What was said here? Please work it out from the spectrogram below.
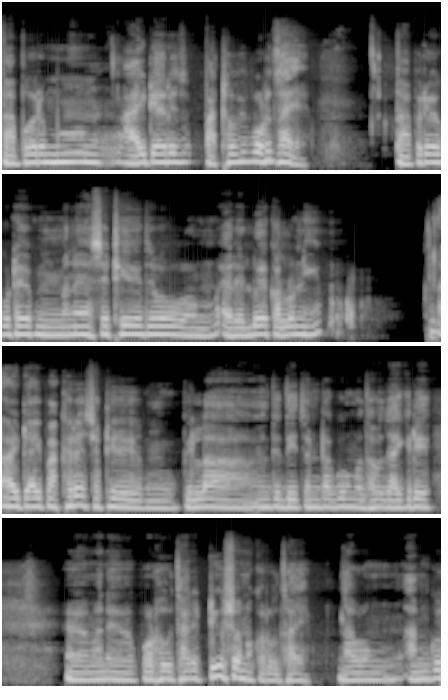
ତାପରେ ମୁଁ ଆଇ ଟି ଆଇରେ ପାଠ ବି ପଢ଼ୁଥାଏ। ତାପରେ ଗୋଟେ ମାନେ ସେଠି ଯେଉଁ railway colony I T I ପାଖରେ ସେଠି ପିଲା ଏମିତି ଦୁଇ ତିନିଟାକୁ ମଧ୍ୟ ଯାଇକିରି ମାନେ ପଢ଼ଉଥାଏ ଟ୍ୟୁସନ୍ କରୁଥାଏ ଆଉ ଆମକୁ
